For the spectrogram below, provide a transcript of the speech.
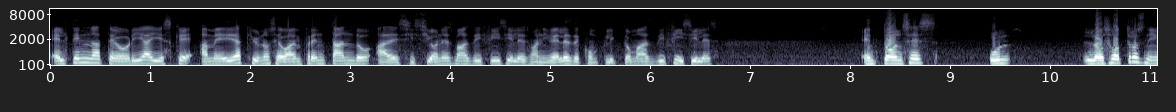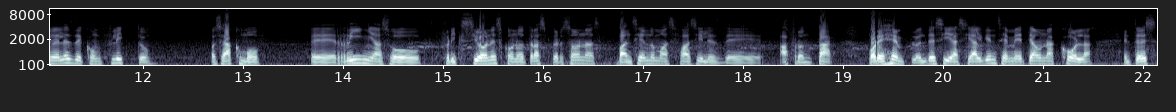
él tiene una teoría y es que a medida que uno se va enfrentando a decisiones más difíciles o a niveles de conflicto más difíciles, entonces los otros niveles de conflicto, o sea, como eh, riñas o fricciones con otras personas, van siendo más fáciles de afrontar. Por ejemplo, él decía, si alguien se mete a una cola, entonces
